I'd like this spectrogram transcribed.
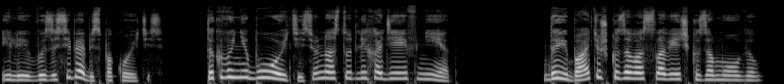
«Или вы за себя беспокоитесь?» «Так вы не бойтесь, у нас тут лиходеев нет. Да и батюшка за вас словечко замолвил.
